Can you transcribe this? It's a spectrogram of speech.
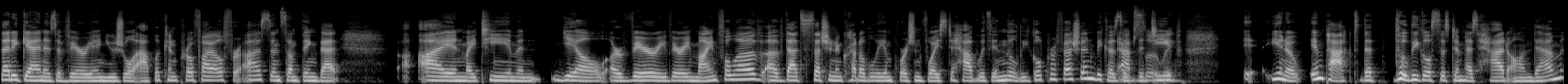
That again is a very unusual applicant profile for us and something that I and my team and Yale are very, very mindful of. Of that's such an incredibly important voice to have within the legal profession because Absolutely. of the deep you know impact that the legal system has had on them.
